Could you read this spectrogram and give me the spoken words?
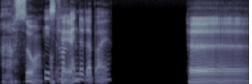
Ach so. Die ist immer am okay. Ende dabei. Äh,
